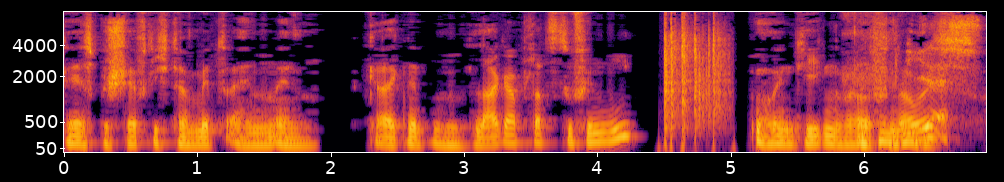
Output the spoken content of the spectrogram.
Der ist beschäftigt damit, einen, einen geeigneten Lagerplatz zu finden. Wohingegen Ralph Norris.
